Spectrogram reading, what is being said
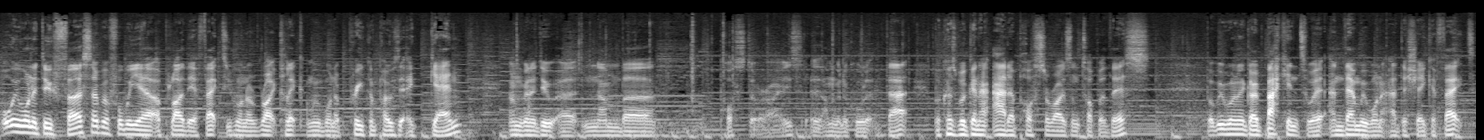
What we want to do first, though, before we uh, apply the effect, is we want to right click and we want to pre-compose it again. I'm going to do a number posterize. I'm going to call it that because we're going to add a posterize on top of this but we want to go back into it and then we want to add the shake effect.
